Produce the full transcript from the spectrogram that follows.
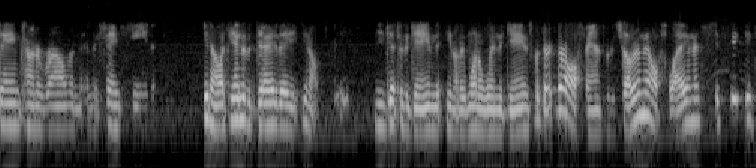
same kind of realm and, and the same scene. You know, at the end of the day, they, you know, you get to the game, you know, they want to win the games, but they're, they're all fans with each other and they all play. And it's, it's, it's,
